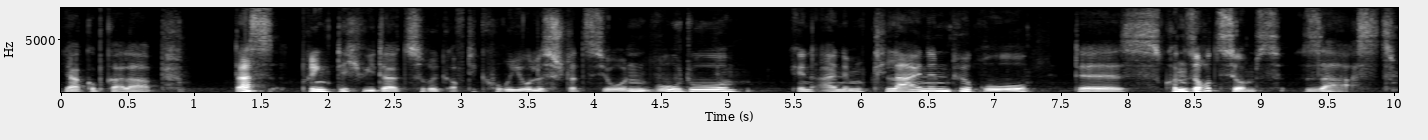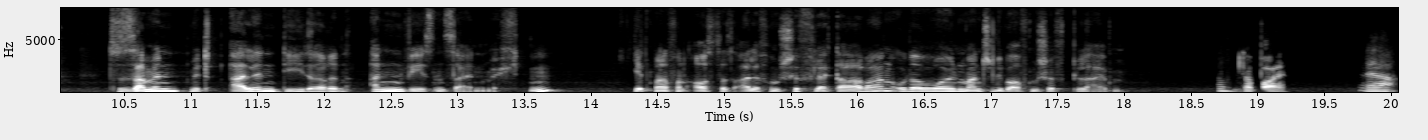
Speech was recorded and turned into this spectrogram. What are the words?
Jakob Galab, das bringt dich wieder zurück auf die Coriolis-Station, wo du in einem kleinen Büro des Konsortiums saßt zusammen mit allen, die darin anwesend sein möchten. Geht man davon aus, dass alle vom Schiff vielleicht da waren oder wollen manche lieber auf dem Schiff bleiben? Dabei. Ja,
